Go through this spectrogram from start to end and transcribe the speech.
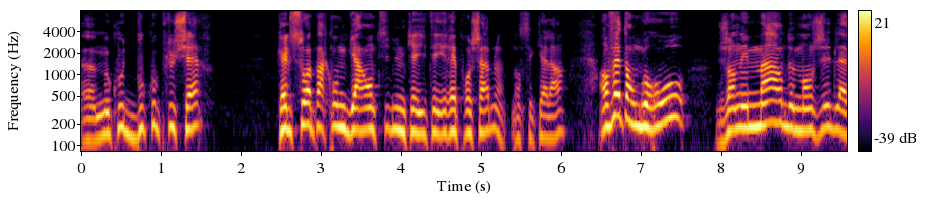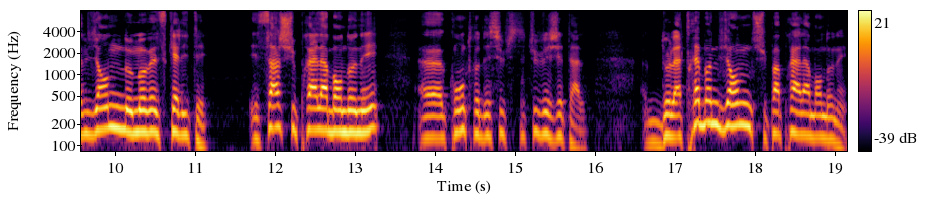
euh, me coûte beaucoup plus cher. Qu'elle soit par contre garantie d'une qualité irréprochable dans ces cas-là. En fait, en gros, j'en ai marre de manger de la viande de mauvaise qualité. Et ça, je suis prêt à l'abandonner euh, contre des substituts végétaux. De la très bonne viande, je suis pas prêt à l'abandonner.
